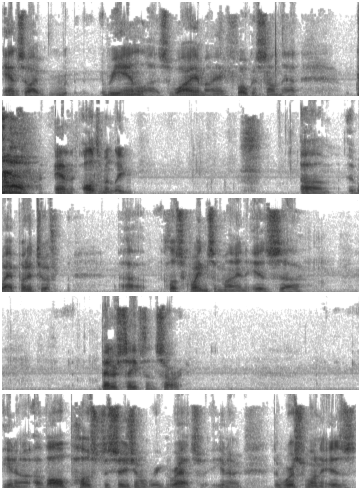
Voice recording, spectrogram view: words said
and so I re- reanalyze why am I focused on that, and ultimately, um, the way I put it to a uh, close acquaintance of mine is uh, better safe than sorry you know, of all post decisional regrets, you know, the worst one is,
